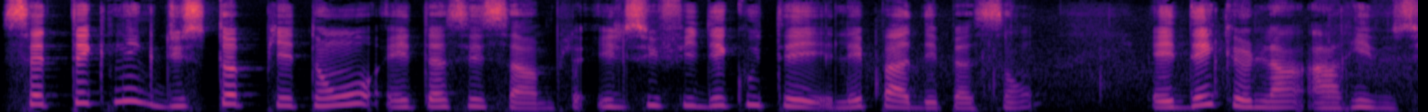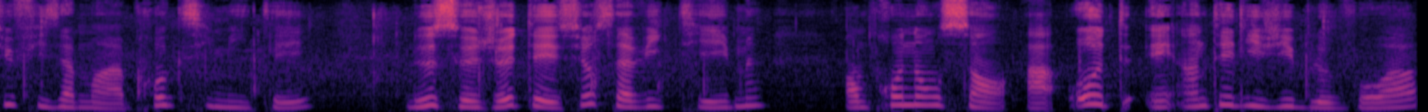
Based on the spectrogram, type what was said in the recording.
Cette technique du stop piéton est assez simple. Il suffit d'écouter les pas des passants et dès que l'un arrive suffisamment à proximité, de se jeter sur sa victime en prononçant à haute et intelligible voix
